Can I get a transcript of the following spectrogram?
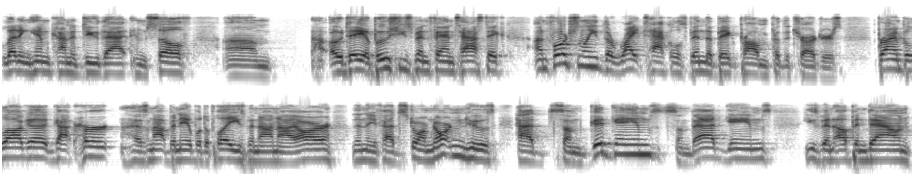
letting him kind of do that himself. Um, Oday Aboushi's been fantastic. Unfortunately, the right tackle's been the big problem for the Chargers. Brian Bulaga got hurt, has not been able to play. He's been on IR. Then they've had Storm Norton, who's had some good games, some bad games. He's been up and down.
